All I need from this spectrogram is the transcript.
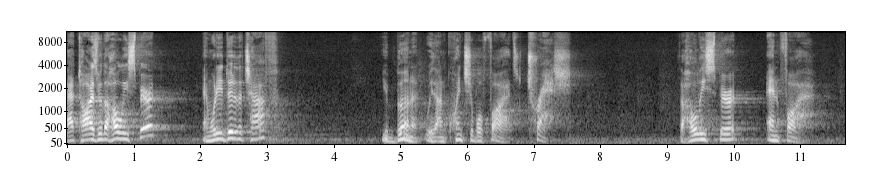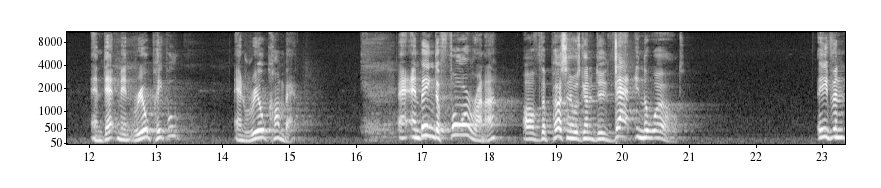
baptized with the Holy Spirit, and what do you do to the chaff? You burn it with unquenchable fire. It's trash. The Holy Spirit and fire. And that meant real people and real combat. And being the forerunner of the person who was going to do that in the world. Even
